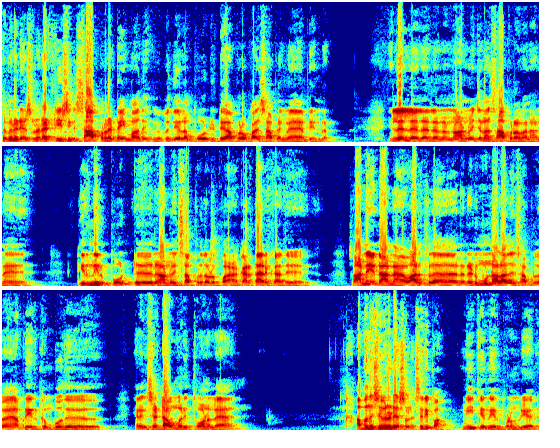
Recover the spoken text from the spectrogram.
செமினடியார் சொல்கிறார் அட்லீஸ்ட் நீங்கள் சாப்பிட்ற டைமாவது விபத்தியெல்லாம் போட்டுட்டு அப்புறம் உட்காந்து சாப்பிடுங்களேன் அப்படின்றார். இல்லை இல்லை இல்லை இல்லை நான் நான்வெஜ்லாம் சாப்பிட்றவன் நான். திருநீர் போட்டு நான்வெஜ் சாப்பிட்றதோட அவ்வளோ கரெக்டாக இருக்காது. ஸோ அன்னை நான் வாரத்தில் ரெண்டு மூணு நாளாவது சாப்பிடுவேன். அப்படி இருக்கும்போது எனக்கு செட் ஆகும் மாதிரி தோணலை. அப்போ அந்த சிவனுடைய சொல்ல சரிப்பா நீ திருநீர் போட முடியாது.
